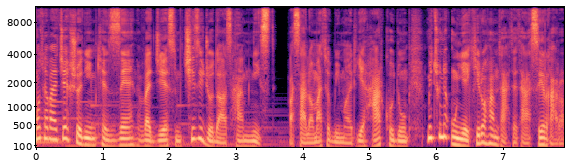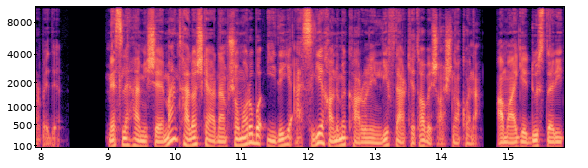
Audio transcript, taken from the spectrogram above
متوجه شدیم که ذهن و جسم چیزی جدا از هم نیست و سلامت و بیماری هر کدوم می‌تونه اون یکی رو هم تحت تاثیر قرار بده. مثل همیشه من تلاش کردم شما رو با ایده اصلی خانم کارولین لیف در کتابش آشنا کنم. اما اگه دوست دارید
